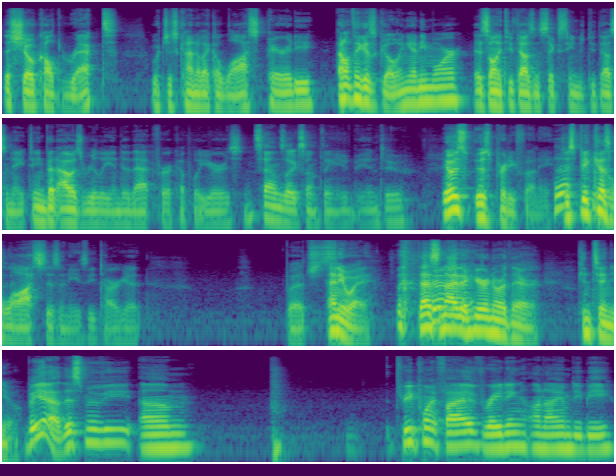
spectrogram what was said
the show called Wrecked, which is kind of like a Lost parody. I don't think it's going anymore. It's only 2016 to 2018, but I was really into that for a couple of years. It sounds like something you'd be into. It was it was pretty funny, just because Lost is an easy target. But anyway, that's neither here nor there. Continue. But yeah, this movie, um, 3.5 rating on IMDb.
